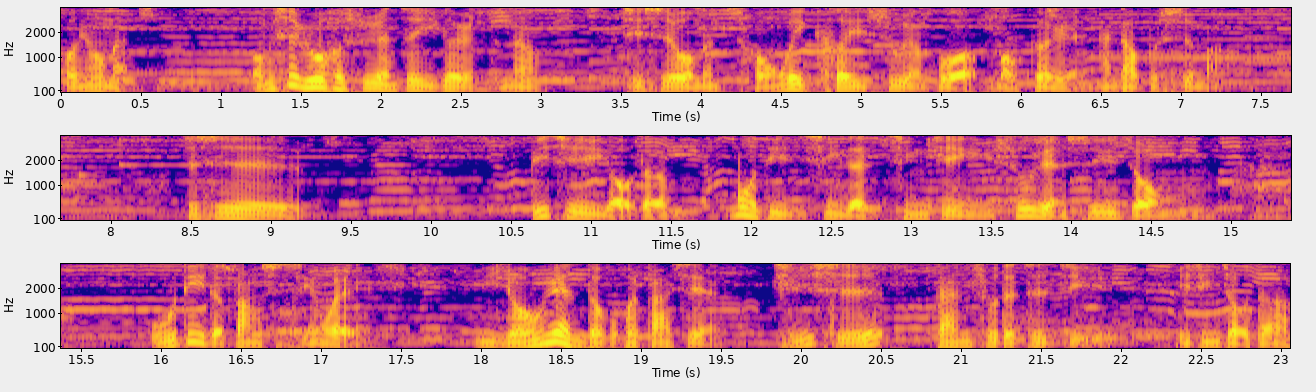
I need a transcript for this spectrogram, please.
朋友们，我们是如何疏远这一个人的呢？其实我们从未刻意疏远过某个人，难道不是吗？只是比起有的目的性的亲近，疏远是一种无地的方式行为。你永远都不会发现，其实当初的自己已经走得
